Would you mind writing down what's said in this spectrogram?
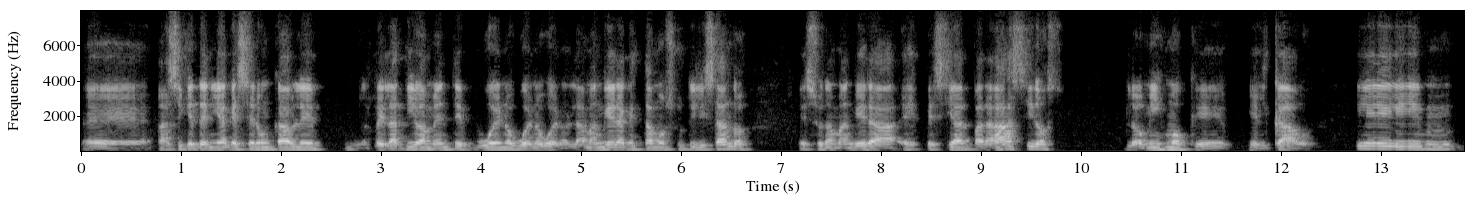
Eh, así que tenía que ser un cable relativamente bueno, bueno, bueno. La manguera que estamos utilizando es una manguera especial para ácidos, lo mismo que el cabo. Y mm,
